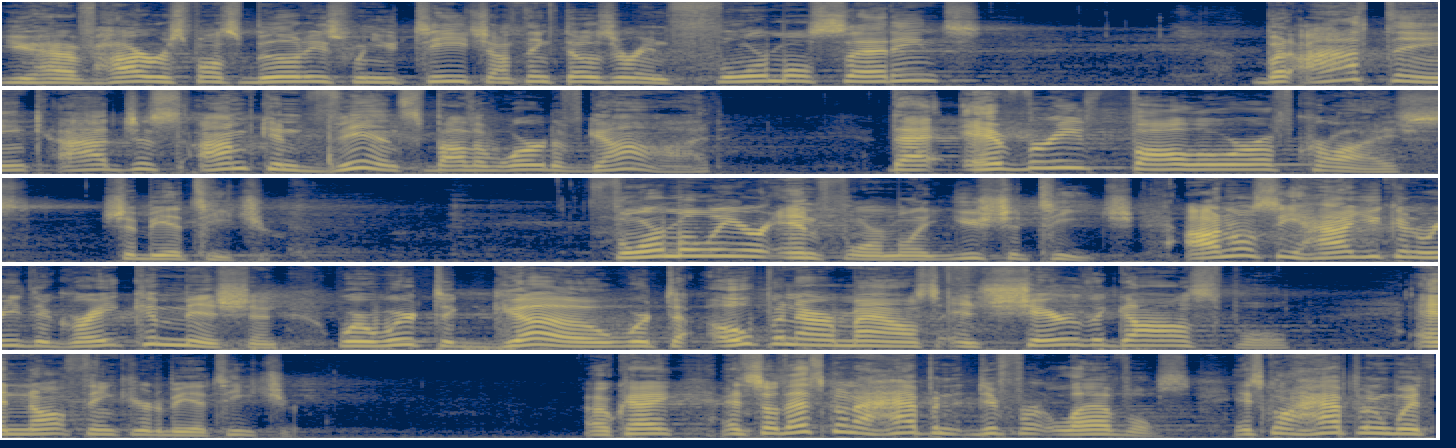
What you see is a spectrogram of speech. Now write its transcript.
you have high responsibilities when you teach. I think those are in formal settings. But I think I just, I'm convinced by the Word of God that every follower of Christ should be a teacher. Formally or informally, you should teach. I don't see how you can read the Great Commission where we're to go, we're to open our mouths and share the gospel and not think you're to be a teacher. Okay? And so that's going to happen at different levels. It's going to happen with,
